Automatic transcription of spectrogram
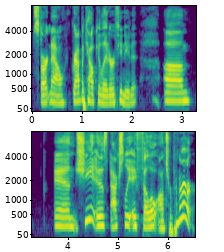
start now. Grab a calculator if you need it. Um, and she is actually a fellow entrepreneur.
